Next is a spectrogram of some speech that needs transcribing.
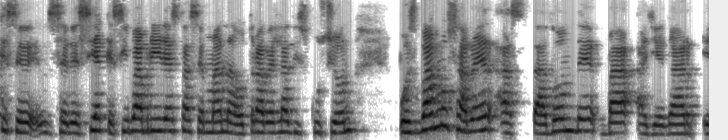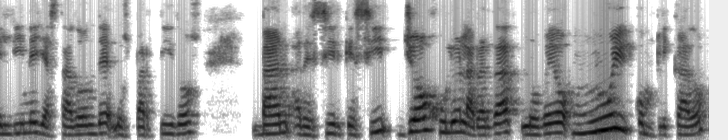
que se, se decía que se iba a abrir esta semana otra vez la discusión, pues vamos a ver hasta dónde va a llegar el INE y hasta dónde los partidos van a decir que sí. Yo, Julio, la verdad, lo veo muy complicado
